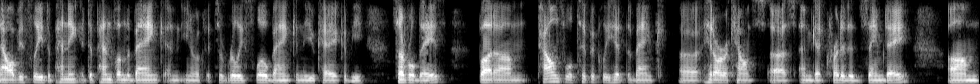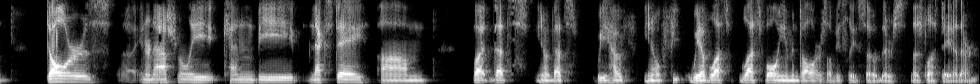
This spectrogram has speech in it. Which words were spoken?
Now, obviously, depending it depends on the bank, and you know if it's a really slow bank in the UK, it could be several days. But um, pounds will typically hit the bank, uh, hit our accounts, uh, and get credited same day. Um, dollars uh, internationally can be next day, um, but that's you know that's we have you know we have less less volume in dollars obviously, so there's there's less data there.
